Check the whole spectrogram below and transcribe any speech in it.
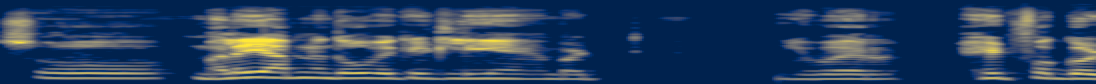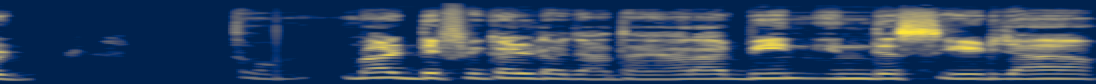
सो so, भले ही आपने दो विकेट लिए हैं but you are hit for good तो बड़ा डिफ़िकल्ट हो जाता है यार। I been in this seat जहाँ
